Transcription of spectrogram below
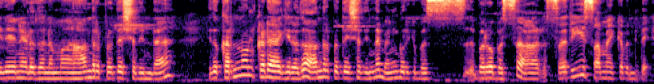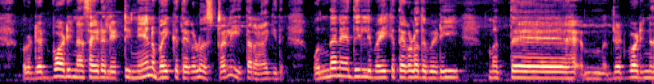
ಇದೇನು ಹೇಳೋದು? ನಮ್ಮ ಆಂಧ್ರ ಪ್ರದೇಶದಿಂದ ಇದು ಕರ್ನೂಲ್ ಕಡೆ ಆಗಿರೋದು ಆಂಧ್ರ ಪ್ರದೇಶದಿಂದ ಬೆಂಗಳೂರಿಗೆ ಬಸ್, ಬರೋ ಬಸ್ ಸರಿ ಸಮಯಕ್ಕೆ ಬಂದಿದೆ. ಅವರು ಡೆಡ್ ಬಾಡಿನ ಸೈಡಲ್ಲಿ ಇಟ್ಟು ಇನ್ನೇನು ಬೈಕ್ ತೆಗೊಳ್ಳೋ ಅಷ್ಟರಲ್ಲಿ ಈ ಥರ ಆಗಿದೆ. ಒಂದನೇದು ಇಲ್ಲಿ ಬೈಕ್ ತೆಗೊಳ್ಳೋದು ಬಿಡಿ, ಮತ್ತು ಡೆಡ್ ಬಾಡಿನ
